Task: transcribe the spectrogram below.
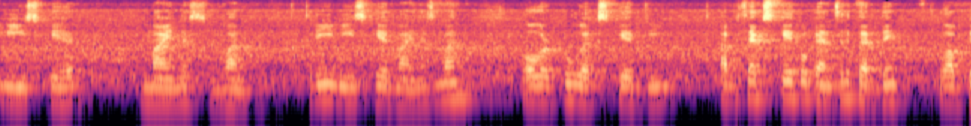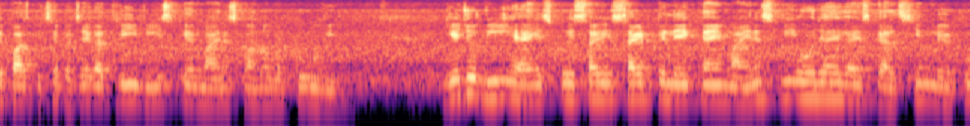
v square minus one three v square minus one over two x square v अब इस एक्स स्केयर को कैंसिल कर दें तो आपके पास पीछे बचेगा three v square minus one over two v ये जो वी है, इसको इस साइड इस साइड पे लेके आए माइनस वी हो जाएगा, इस कैल्शियम ले टू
